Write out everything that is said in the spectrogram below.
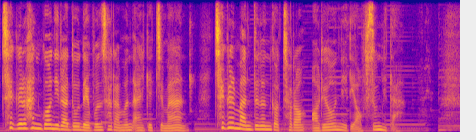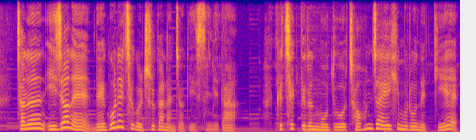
책을 한 권이라도 내본 사람은 알겠지만 책을 만드는 것처럼 어려운 일이 없습니다. 저는 이전에 네 권의 책을 출간한 적이 있습니다. 그 책들은 모두 저 혼자의 힘으로 냈기에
